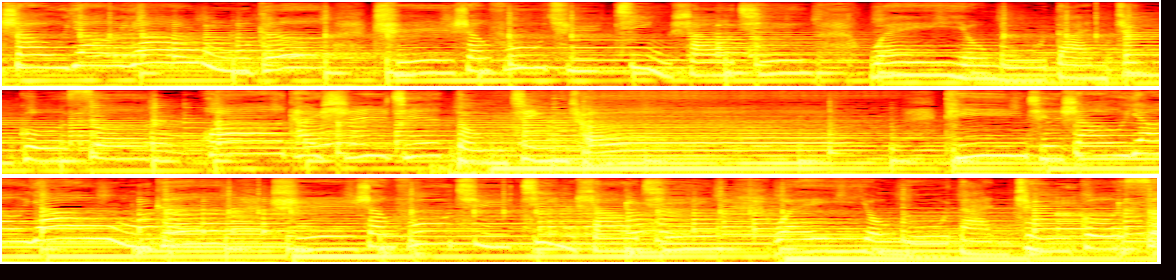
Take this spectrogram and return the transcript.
芍药药舞歌，池上芙蕖净少情。唯有牡丹真国色，花开时节动京城。庭前芍药药舞歌，池上芙蕖净少情。唯有牡丹真国色，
